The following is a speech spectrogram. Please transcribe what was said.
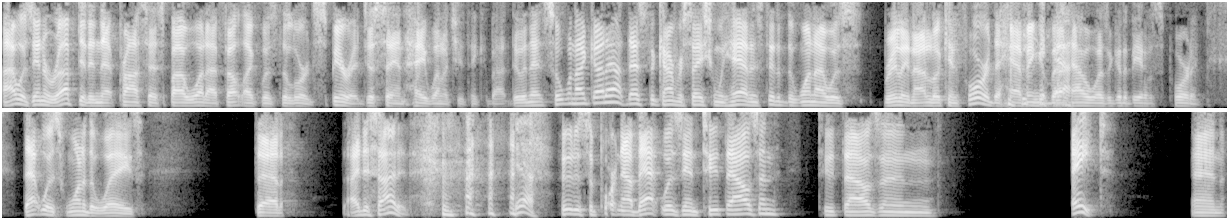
I was interrupted in that process by what I felt like was the Lord's Spirit just saying, Hey, why don't you think about doing that? So when I got out, that's the conversation we had instead of the one I was really not looking forward to having about how I wasn't going to be able to support it. That was one of the ways that I decided yeah. who to support. Now, that was in 2000, 2008. And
